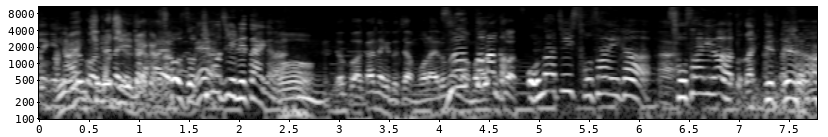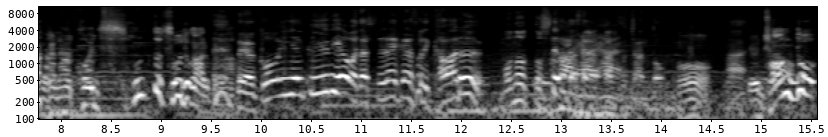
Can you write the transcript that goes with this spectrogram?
的に、まあな気持ち入れたいから。そうそうね気持ち入れたいから、おうよくわかんないけどじゃあもらえるずものはっとなんもらうとこはか同じ素材が、はい。素材がとか言っててなんかなこいつ本当そういうとこあるから。だから婚約指輪を渡してないからそれに変わるものとして渡したかったんですよちゃんと。はい。ちゃんと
